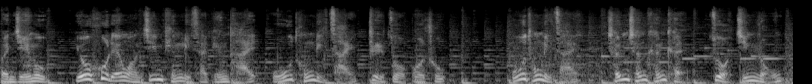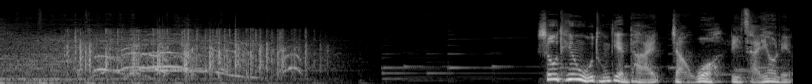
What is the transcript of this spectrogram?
本节目由互联网精品理财平台梧桐理财制作播出。梧桐理财，诚诚恳恳做金融。收听梧桐电台，掌握理财要领。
